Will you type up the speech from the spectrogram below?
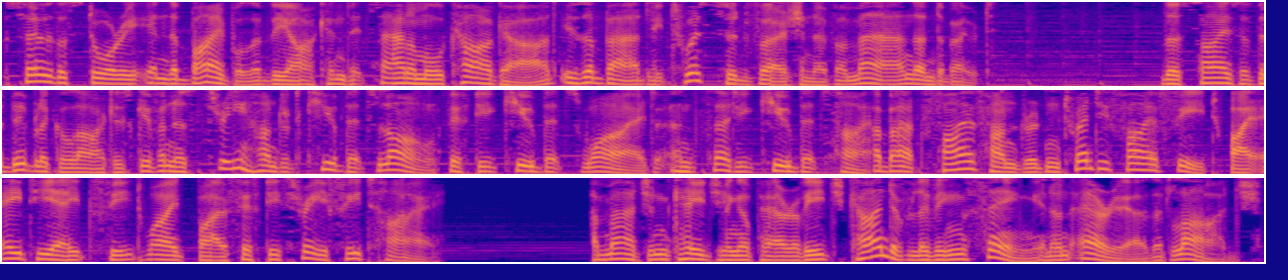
So the story in the Bible of the ark and its animal car guard is a badly twisted version of a man and a boat. The size of the biblical ark is given as 300 cubits long, 50 cubits wide, and 30 cubits high, about 525 feet by 88 feet wide by 53 feet high. Imagine caging a pair of each kind of living thing in an area that large.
